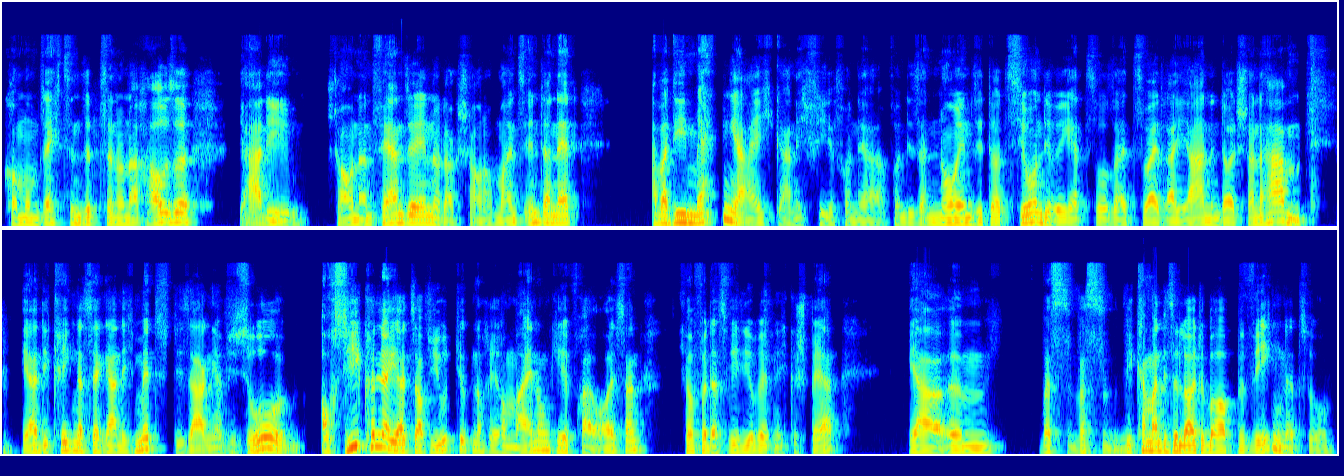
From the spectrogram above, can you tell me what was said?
kommen um 16, 17 Uhr nach Hause, ja, die schauen dann Fernsehen oder schauen auch mal ins Internet, aber die merken ja eigentlich gar nicht viel von der, von dieser neuen Situation, die wir jetzt so seit zwei, drei Jahren in Deutschland haben. Ja, die kriegen das ja gar nicht mit. Die sagen ja, wieso? Auch Sie können ja jetzt auf YouTube noch Ihre Meinung hier frei äußern. Ich hoffe, das Video wird nicht gesperrt. Ja, ähm, was, was, wie kann man diese Leute überhaupt bewegen dazu?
